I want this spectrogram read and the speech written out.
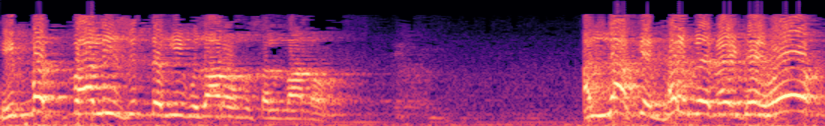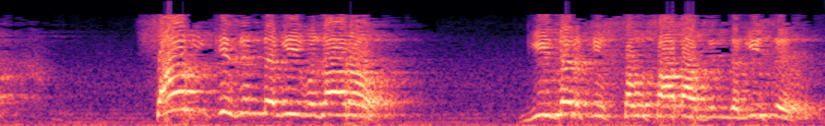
ہمت والی زندگی گزارو مسلمانوں۔ اللہ کے گھر میں بیٹھے ہو، شام کی زندگی گزارو۔ گیدڑ کی سو سالہ زندگی سے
